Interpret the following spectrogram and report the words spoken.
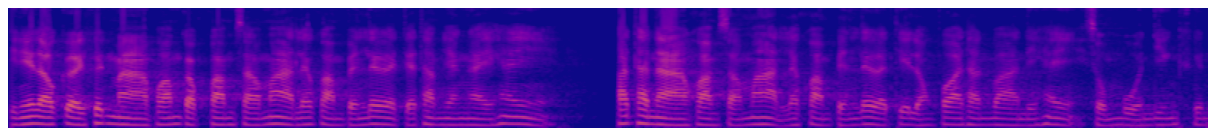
ทีนี้เราเกิดขึ้นมาพร้อมกับความสามารถและความเป็นเลิศจะทำยังไงให้พัฒนาความสามารถและความเป็นเลิศที่หลวงพ่อท่านว่านี้ให้สมบูรณ์ยิ่งขึ้น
